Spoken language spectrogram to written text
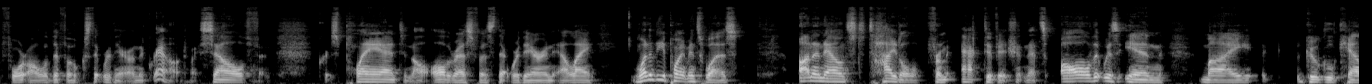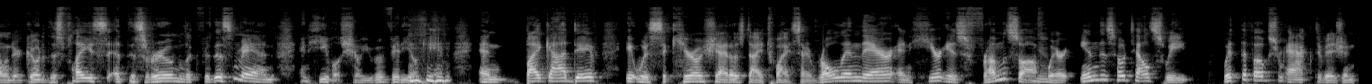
for all of the folks that were there on the ground, myself and Chris Plante and all, all the rest of us that were there in LA. One of the appointments was unannounced title from Activision. That's all that was in my Google Calendar. Go to this place at this room, look for this man, and he will show you a video game. and by God, Dave, it was Sekiro Shadows Die Twice. I roll in there, and here is From Software yeah. in this hotel suite with the folks from Activision,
